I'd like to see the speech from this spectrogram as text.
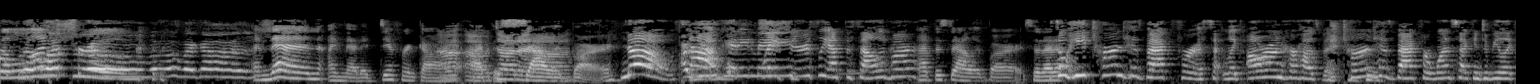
the the lunchroom. lunchroom. Oh my gosh. And then I met a different guy Uh-oh, at the da-da-da. salad bar. No, stop. Are you kidding me? Wait, seriously, at the salad bar? At the salad bar. So that So he turned his back for a sec, like Aaron, her husband, turned his back for one second to be like,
